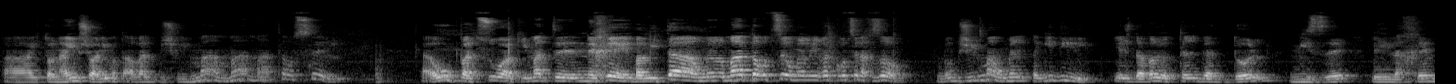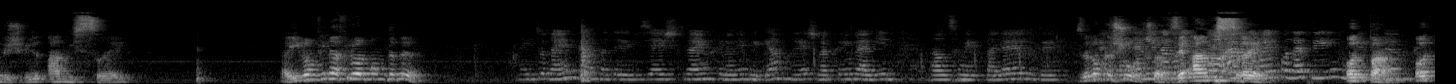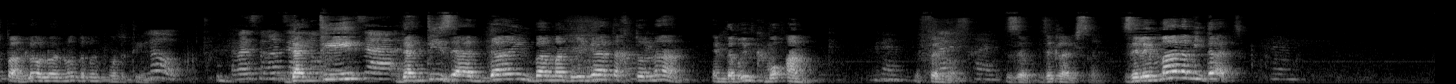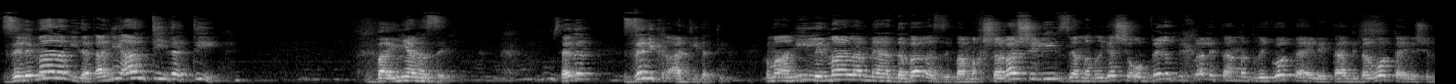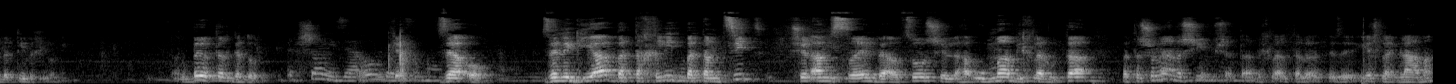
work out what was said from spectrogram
העיתונאים שואלים אותה, אבל בשביל מה, מה, מה אתה עושה? ההוא פצוע, כמעט אה, נכה, במיטה, אומר, מה אתה רוצה? אומר לי, רק רוצה לחזור. אומר, בשביל מה? הוא אומר, תגידי לי, יש דבר יותר גדול מזה להילחם בשביל עם ישראל? היא לא מבינה אפילו על מה הוא מדבר. העיתונאים גם בטלוויזיה יש עיתונאים חילונים לגמרי, שמתחילים להגיד אנחנו צריכים להתפלל. ו- זה לא קשור עכשיו, זה עם ישראל. עוד פעם, עוד פעם, לא, לא, הם לא מדברים כמו דתיים. לא, זה דתי, דתי זה עדיין במדרגה התחתונה. הם מדברים כמו עם. כן, יפה מאוד. זהו, זה כלל ישראל. זה למעלה מדת. כן. זה למעלה מדת. אני אנטי דתי בעניין הזה. בסדר? זה נקרא אנטי דתי. כלומר, אני למעלה מהדבר הזה. במחשבה שלי זה המדרגה שעוברת בכלל את המדרגות האלה, את ההגדרות האלה של דתי וחילוני. הרבה יותר גדול. השוני זה האור כן. זה האור. זה נגיעה בתכלית, בתמצית של עם ישראל בארצו, של האומה בכללותה. ואתה שומע אנשים שאתה בכלל, אתה לא יודע איזה, יש להם. למה?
